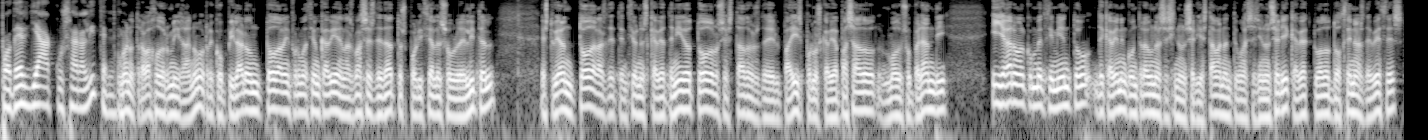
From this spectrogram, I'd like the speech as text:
poder ya acusar a Little? Bueno, trabajo de hormiga, ¿no? Recopilaron toda la información que había en las bases de datos policiales sobre Little, estudiaron todas las detenciones que había tenido, todos los estados del país por los que había pasado, el modus operandi, y llegaron al convencimiento de que habían encontrado un asesino en serie. Estaban ante un asesino en serie que había actuado docenas de veces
